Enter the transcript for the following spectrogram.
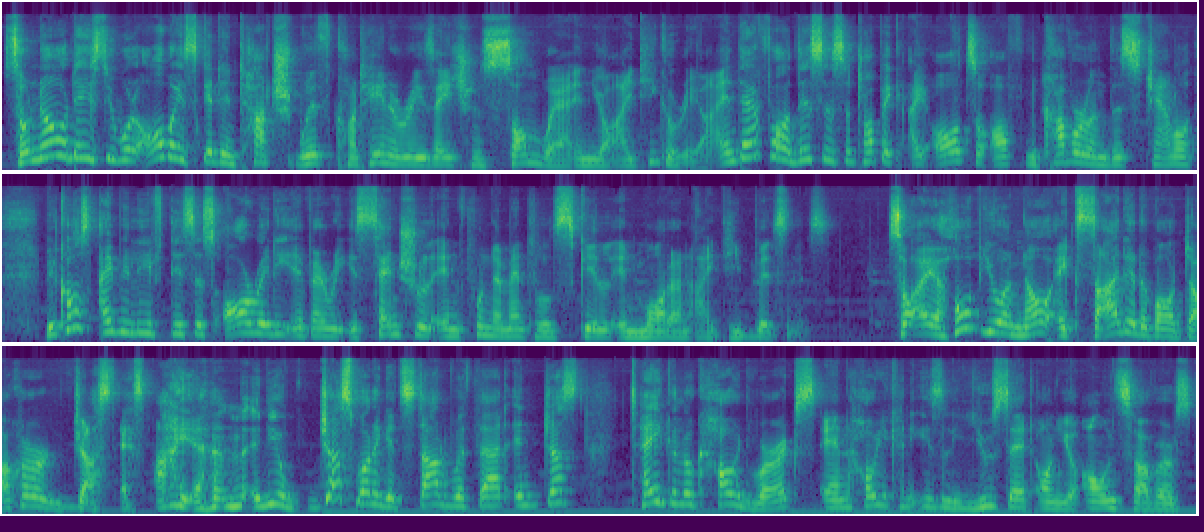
So nowadays you will always get in touch with containerization somewhere in your IT career. And therefore this is a topic I also often cover on this channel because I believe this is already a very essential and fundamental skill in modern IT business. So I hope you are now excited about Docker just as I am and you just want to get started with that and just take a look how it works and how you can easily use that on your own servers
